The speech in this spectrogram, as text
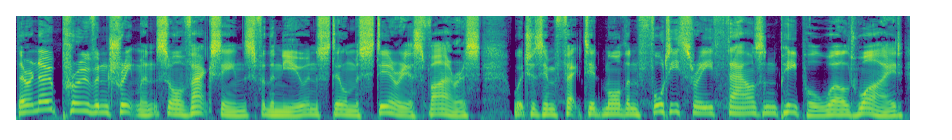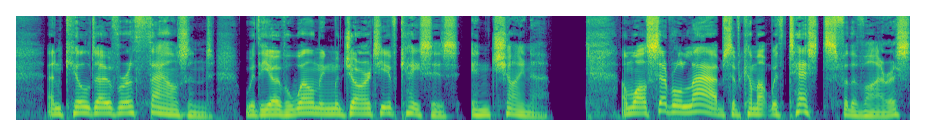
There are no proven treatments or vaccines for the new and still mysterious virus, which has infected more than 43,000 people worldwide and killed over a thousand, with the overwhelming majority of cases in China. And while several labs have come up with tests for the virus,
